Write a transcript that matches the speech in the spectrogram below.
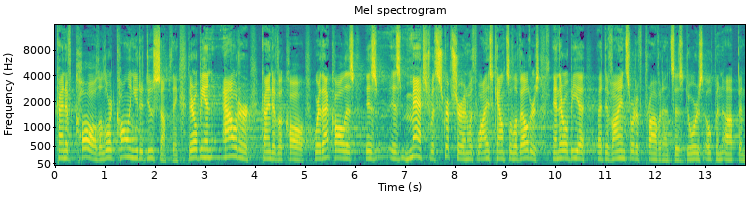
kind of call, the Lord calling you to do something. There will be an outer kind of a call, where that call is, is, is matched with Scripture and with wise counsel of elders. And there will be a, a divine sort of providence as doors open up and,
